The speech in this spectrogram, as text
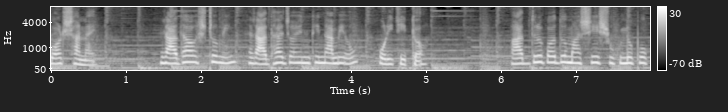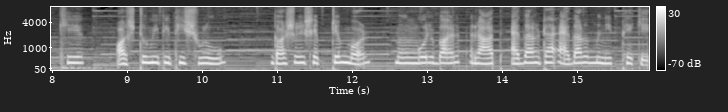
বর্ষানায়। রাধা অষ্টমী রাধা জয়ন্তী নামেও পরিচিত। ভাদ্রপদ মাসে শুক্লপক্ষের অষ্টমী তিথি শুরু দশই সেপ্টেম্বর মঙ্গলবার রাত এগারোটা এগারো মিনিট থেকে।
